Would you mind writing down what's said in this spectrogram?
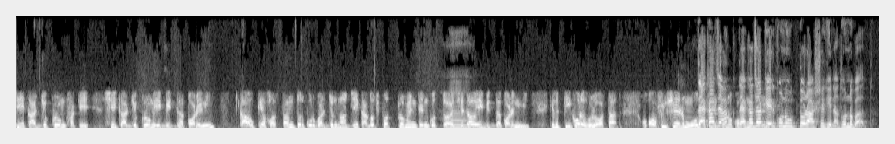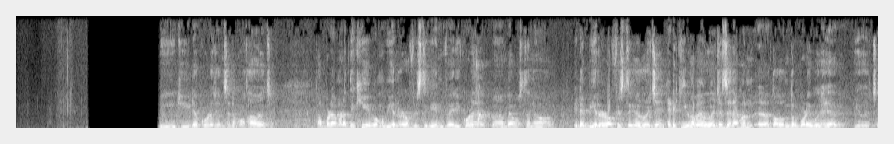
যে কার্যক্রম থাকে সেই কার্যক্রম এই বৃদ্ধা করেনি। কাউকে হস্তান্তর করবার জন্য যে কাগজপত্র মেনটেন করতে হয় সেটাও এই বিদ্যা করেননি। কিন্তু কি করে হলো? অর্থাৎ অফিসের মধ্যে দেখা যাক দেখা যাক এর কোনো উত্তর আসে কিনা। ধন্যবাদ। জিইটা করেছেন সেটা কথা হয়েছে। তারপরে আমরা দেখি এবং বিএলআর অফিস থেকে এনকোয়ারি করে আহ, ব্যবস্থা নেওয়া হবে। এটা বিএলআর অফিস থেকে হয়েছে, এটা কীভাবে হয়েছে সেটা এখন তদন্তর পরে বোঝা যাবে কি হয়েছে।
